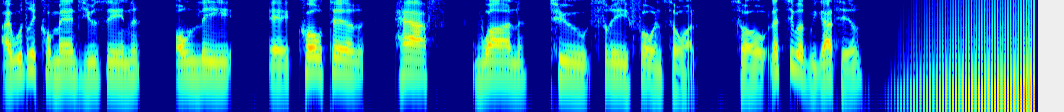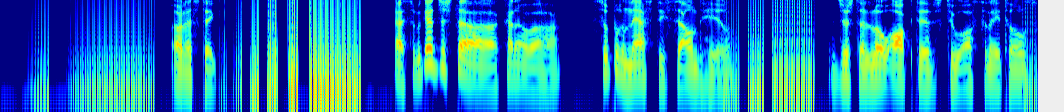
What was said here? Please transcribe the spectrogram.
I would recommend using only a quarter, half, one, two, three, four, and so on. So let's see what we got here. Oh, let's take. Yeah, so we got just a kind of a super nasty sound here. Just a low octaves, two oscillators.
